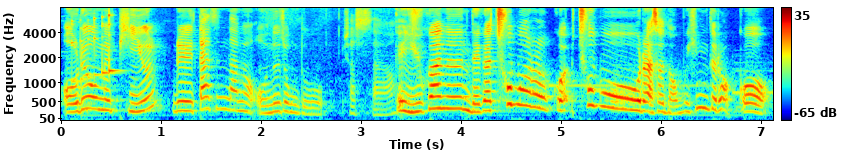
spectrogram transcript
어려움의 비율을 따진다면 어느 정도셨어요? 그러니까 육아는 내가 초보로, 초보라서 너무 힘들었고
